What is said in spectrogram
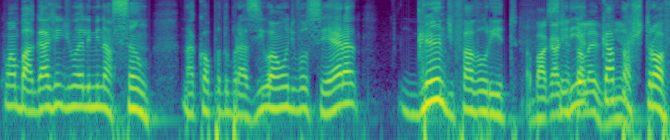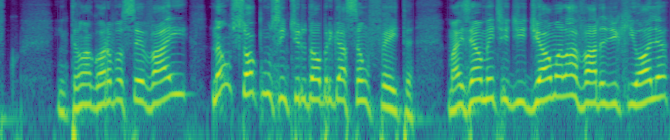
com a bagagem de uma eliminação na Copa do Brasil, aonde você era grande favorito. A bagagem Seria tá levinha. catastrófico. Então agora você vai, não só com o sentido da obrigação feita, mas realmente de, de alma lavada, de que, olha,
